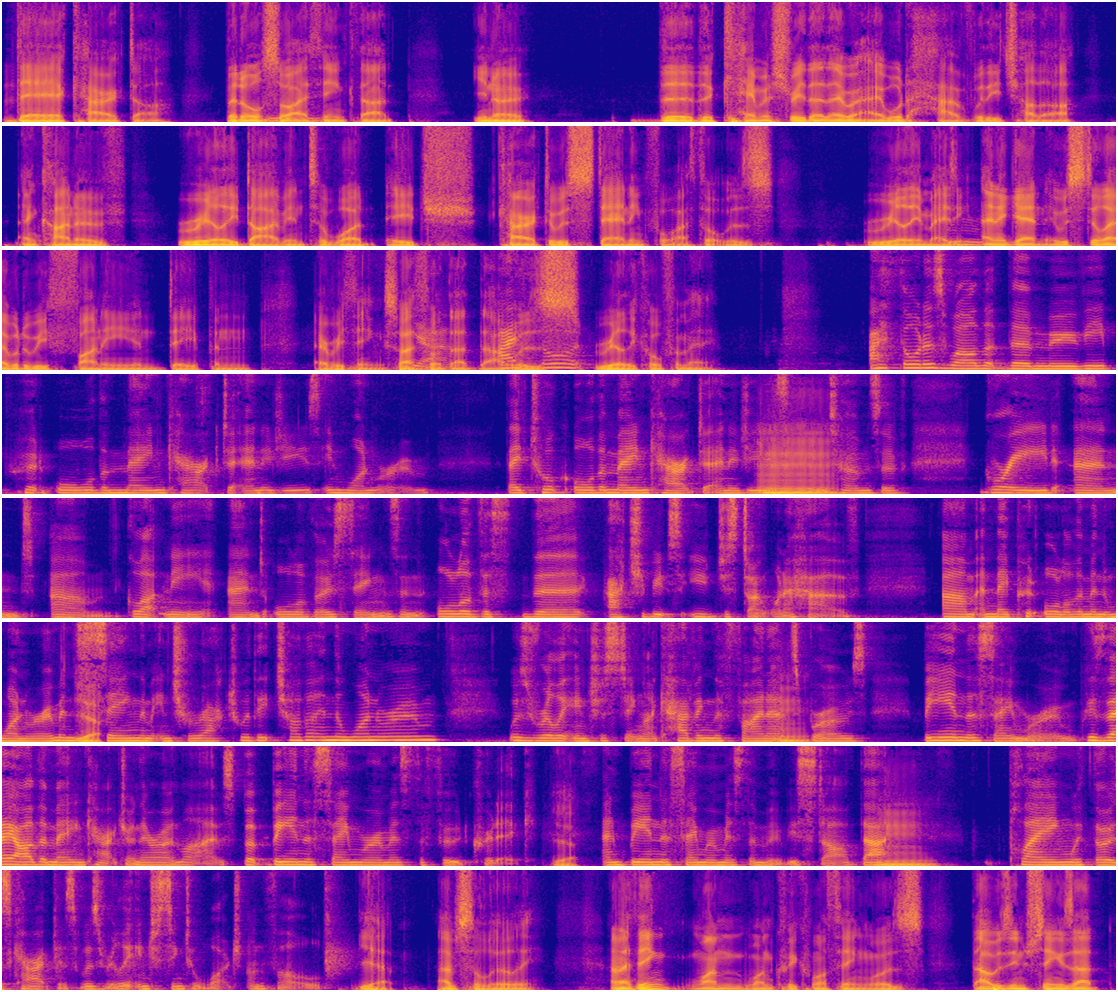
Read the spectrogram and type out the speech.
their character. But also, I think that, you know, the the chemistry that they were able to have with each other and kind of really dive into what each character was standing for, I thought was really amazing. Mm. And again, it was still able to be funny and deep and everything. So I Yeah. thought that that I was thought- really cool for me. I thought as well that the movie put all the main character energies in one room. They took all the main character energies in Mm. terms of greed and um, gluttony and all of those things and all of the, the attributes that you just don't want to have. Um, and they put all of them in one room and Yeah. seeing them interact with each other in the one room was really interesting. Like having the finance Mm. bros be in the same room because they are the main character in their own lives, but be in the same room as the food critic Yeah. and be in the same room as the movie star. That Mm. playing with those characters was really interesting to watch unfold. Yeah, absolutely. And I think one one quick more thing was that was interesting is that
